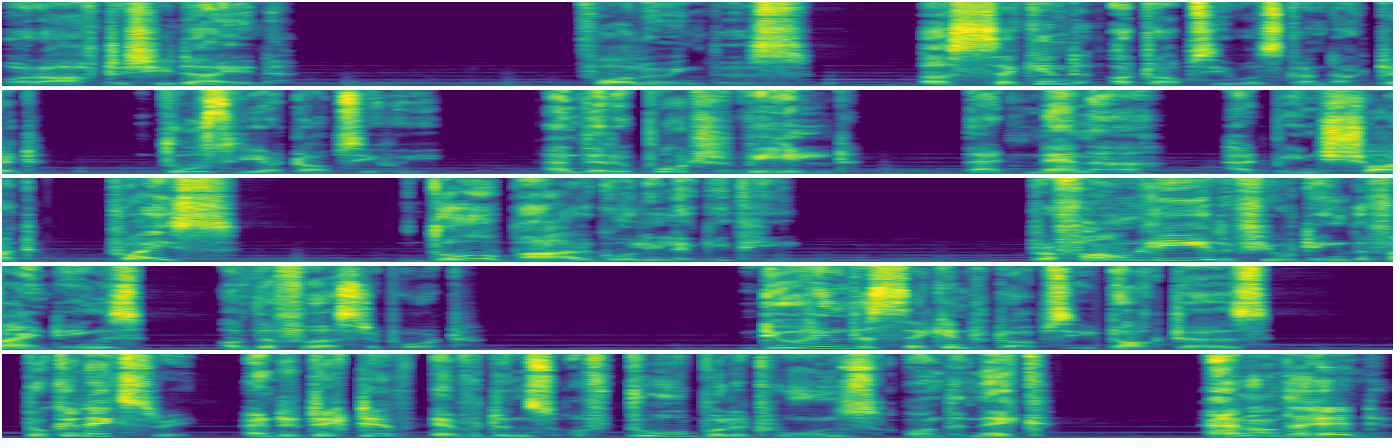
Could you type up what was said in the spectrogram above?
or after she died. Following this, a second autopsy was conducted, dusri autopsy hui, and the report revealed that Nena had been shot twice, do bar goli lagi thi, profoundly refuting the findings of the first report. During the second autopsy, doctors took an X-ray and detective evidence of two bullet wounds on the neck and on the head.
